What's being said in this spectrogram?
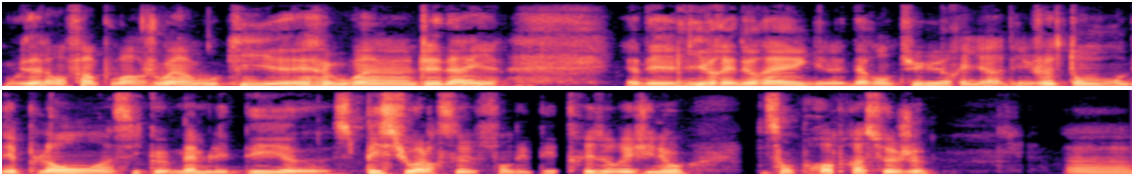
vous allez enfin pouvoir jouer un Wookiee ou un Jedi. Il y a des livrets de règles, d'aventures, il y a des jetons, des plans, ainsi que même les dés euh, spéciaux. Alors ce sont des dés très originaux qui sont propres à ce jeu. Euh,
